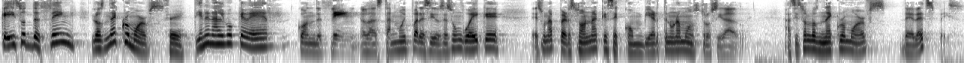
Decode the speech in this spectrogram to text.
Que hizo The Thing. Los Necromorphs. Sí. Tienen algo que ver con The Thing. O sea, están muy parecidos. Es un güey que es una persona que se convierte en una monstruosidad, güey. Así son los Necromorphs de Dead Space.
